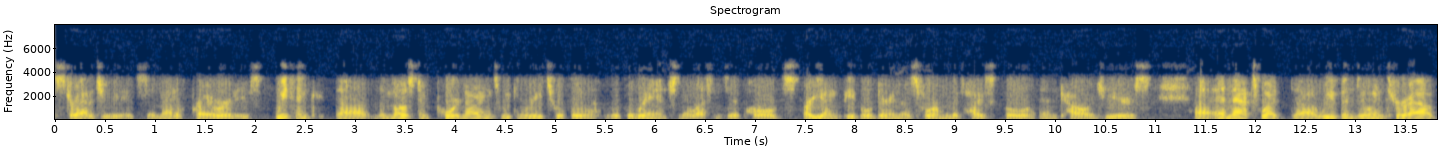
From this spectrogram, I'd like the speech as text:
strategy. It's a matter of priorities. We think uh, the most important audience we can reach with the with the ranch and the lessons it holds are young people during those formative high school and college years, uh, and that's what uh, we've been doing throughout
